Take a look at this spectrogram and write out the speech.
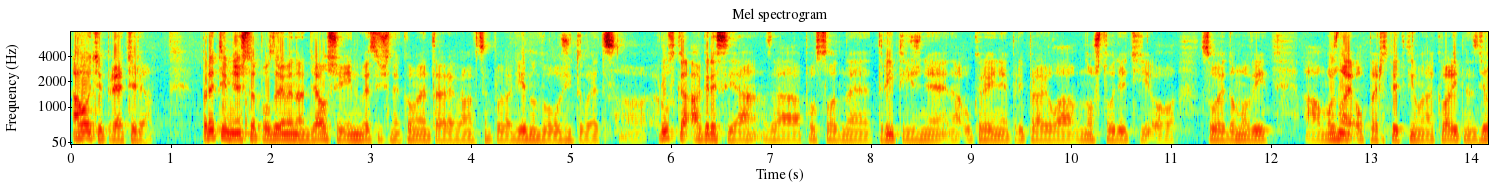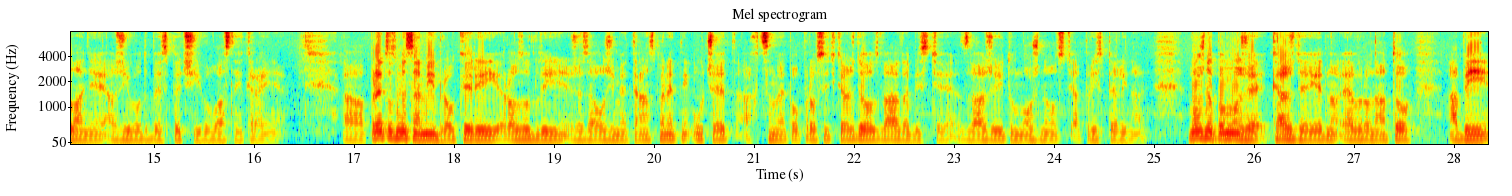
Ahojte priatelia. Predtým, než sa pozrieme na ďalšie investičné komentáre, vám chcem povedať jednu dôležitú vec. Ruská agresia za posledné tri týždne na Ukrajine pripravila množstvo detí o svoje domovy a možno aj o perspektívu na kvalitné vzdelanie a život bezpečí vo vlastnej krajine. Preto sme sa my, brokery, rozhodli, že založíme transparentný účet a chceme poprosiť každého z vás, aby ste zvážili tú možnosť a prispeli naň. Možno pomôže každé jedno euro na to, aby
